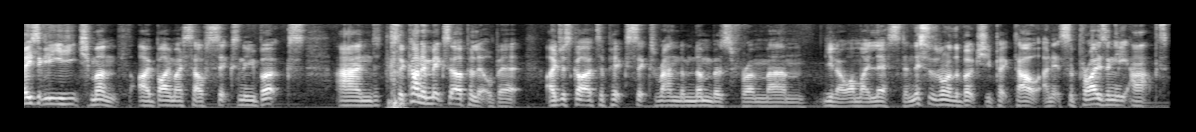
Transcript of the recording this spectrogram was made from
basically each month I buy myself six new books, and to kind of mix it up a little bit, I just got her to pick six random numbers from, um, you know, on my list, and this is one of the books she picked out, and it's surprisingly apt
